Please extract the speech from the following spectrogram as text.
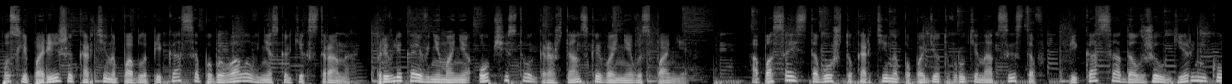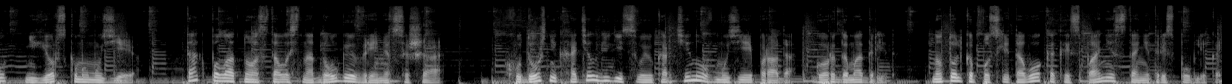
После Парижа картина Пабло Пикассо побывала в нескольких странах, привлекая внимание общества к гражданской войне в Испании. Опасаясь того, что картина попадет в руки нацистов, Пикассо одолжил Гернику Нью-Йоркскому музею. Так полотно осталось на долгое время в США. Художник хотел видеть свою картину в музее Прада, города Мадрид, но только после того, как Испания станет республикой.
